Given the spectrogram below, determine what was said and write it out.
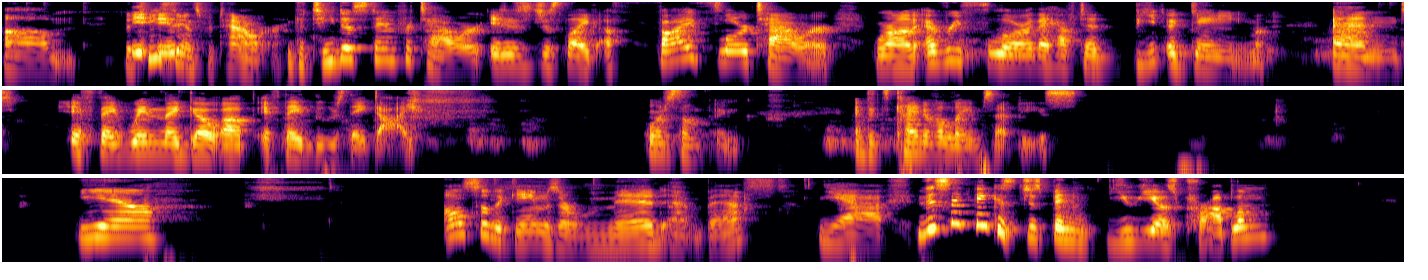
Um, The T it- stands for tower. the T does stand for tower. It is just like a five floor tower where on every floor they have to beat a game, and if they win, they go up. If they lose, they die. or something. And it's kind of a lame set piece. Yeah. Also, the games are mid at best. Yeah. This, I think, has just been Yu Gi Oh's problem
